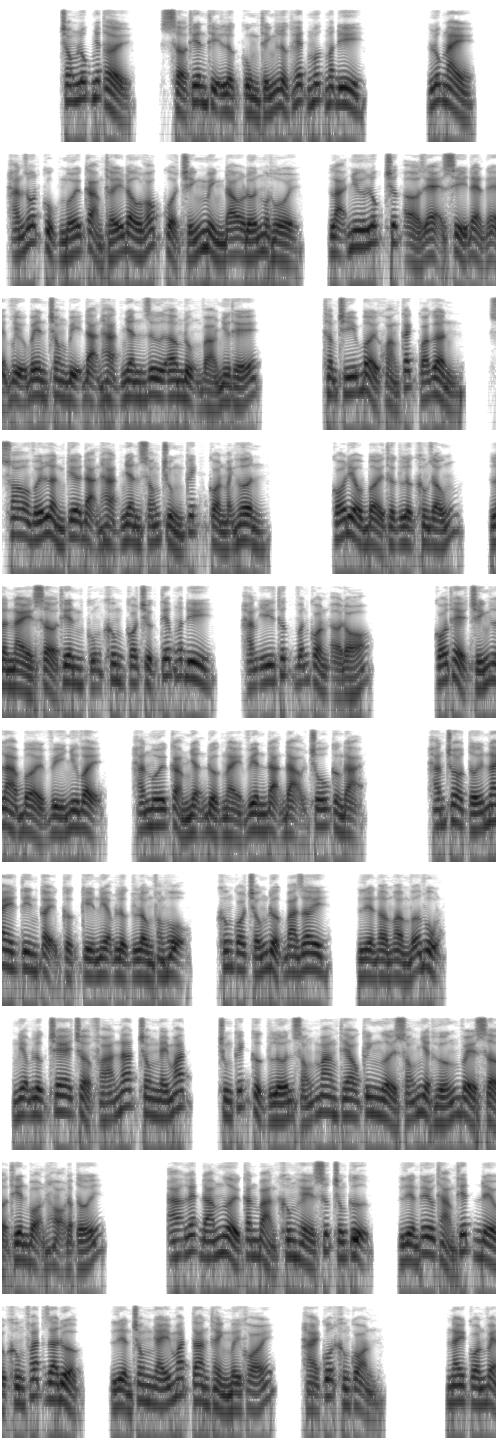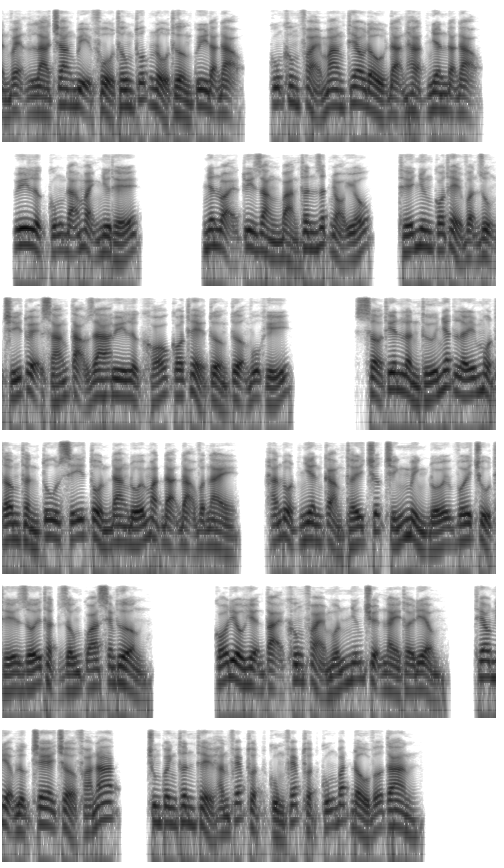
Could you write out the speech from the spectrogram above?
Trong lúc nhất thời, sở thiên thị lực cùng thính lực hết mức mất đi. Lúc này, hắn rốt cục mới cảm thấy đầu góc của chính mình đau đớn một hồi, lại như lúc trước ở rẽ xỉ đèn đệ vịu bên trong bị đạn hạt nhân dư âm đụng vào như thế. Thậm chí bởi khoảng cách quá gần, so với lần kia đạn hạt nhân sóng trùng kích còn mạnh hơn. Có điều bởi thực lực không giống, lần này sở thiên cũng không có trực tiếp ngất đi, hắn ý thức vẫn còn ở đó. Có thể chính là bởi vì như vậy, hắn mới cảm nhận được này viên đạn đạo chỗ cường đại. Hắn cho tới nay tin cậy cực kỳ niệm lực lồng phòng hộ, không có chống được 3 giây, liền ầm ầm vỡ vụn. Niệm lực che chở phá nát trong nháy mắt, trung kích cực lớn sóng mang theo kinh người sóng nhiệt hướng về sở thiên bọn họ đập tới. Alet đám người căn bản không hề sức chống cự, liền kêu thảm thiết đều không phát ra được, liền trong nháy mắt tan thành mây khói, hải cốt không còn. Nay còn vẹn vẹn là trang bị phổ thông thuốc nổ thường quy đạn đạo, cũng không phải mang theo đầu đạn hạt nhân đạn đạo, uy lực cũng đã mạnh như thế. Nhân loại tuy rằng bản thân rất nhỏ yếu, thế nhưng có thể vận dụng trí tuệ sáng tạo ra uy lực khó có thể tưởng tượng vũ khí. Sở thiên lần thứ nhất lấy một âm thần tu sĩ tồn đang đối mặt đạn đạo vật này, hắn đột nhiên cảm thấy trước chính mình đối với chủ thế giới thật giống quá xem thường. Có điều hiện tại không phải muốn những chuyện này thời điểm, theo niệm lực che chở phá nát, chung quanh thân thể hắn phép thuật cùng phép thuật cũng bắt đầu vỡ tan.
